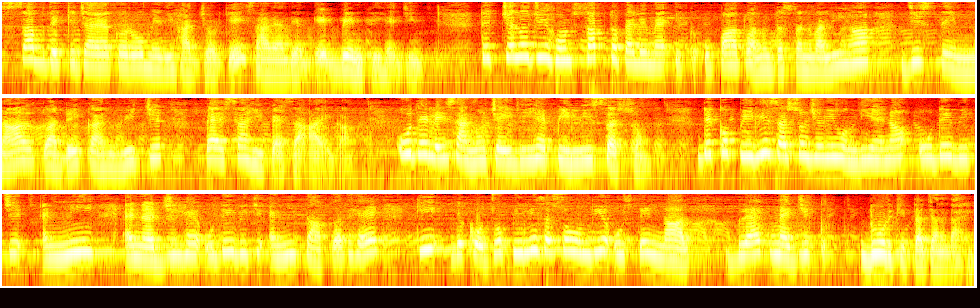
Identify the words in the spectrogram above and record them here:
ਸਭ ਦੇਖ ਕੇ ਜਾਇਆ ਕਰੋ। ਮੇਰੀ ਹੱਥ ਜੋੜ ਕੇ ਸਾਰਿਆਂ ਦੇ ਅੱਗੇ ਬੇਨਤੀ ਹੈ ਜੀ। ਤੇ ਚਲੋ ਜੀ, ਹੁਣ ਸਭ ਤੋਂ ਪਹਿਲੇ ਮੈਂ ਇੱਕ ਉਪਾਅ ਤੁਹਾਨੂੰ ਦੱਸਣ ਵਾਲੀ ਹਾਂ, ਜਿਸ ਦੇ ਨਾਲ ਤੁਹਾਡੇ ਘਰ ਵਿੱਚ ਪੈਸਾ ਹੀ ਪੈਸਾ ਆਏਗਾ। ਉਹਦੇ ਲਈ ਸਾਨੂੰ ਚਾਹੀਦੀ ਹੈ ਪੀਲੀ ਸਰਸੋਂ। ਦੇਖੋ, ਪੀਲੀ ਸਰਸੋਂ ਜਿਹੜੀ ਹੁੰਦੀ ਹੈ ਨਾ, ਉਹਦੇ ਵਿੱਚ ਇੰਨੀ એનર્ਜੀ ਹੈ, ਉਹਦੇ ਵਿੱਚ ਇੰਨੀ ਤਾਕਤ ਹੈ ਕਿ ਦੇਖੋ, ਜੋ ਪੀਲੀ ਸਰਸੋਂ ਹੁੰਦੀ ਹੈ, ਉਸ ਦੇ ਨਾਲ ਬਲੈਕ ਮੈਜਿਕ ਦੂਰ ਕੀਤਾ ਜਾਂਦਾ ਹੈ।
